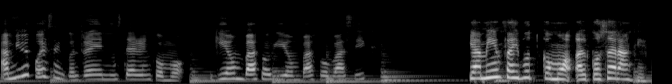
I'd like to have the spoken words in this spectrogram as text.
A mí me puedes encontrar en Instagram como guion bajo guion bajo basic. Y a mí en Facebook como Alcozar Ángel.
